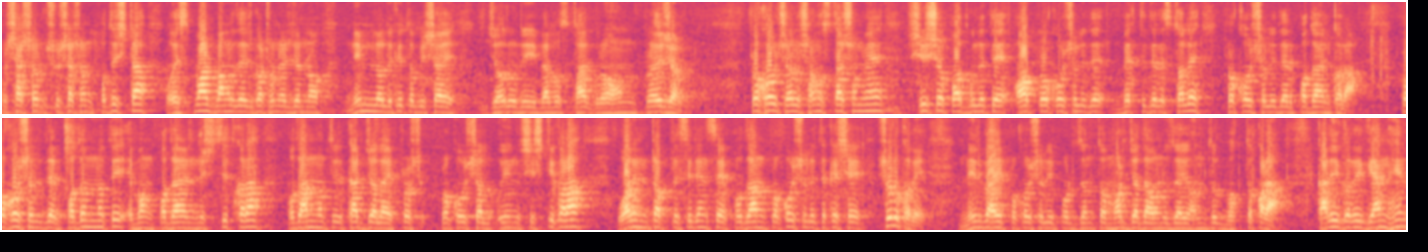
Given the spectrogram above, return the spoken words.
প্রশাসন, সুশাসন প্রতিষ্ঠা ও স্মার্ট বাংলাদেশ গঠনের জন্য নিম্নলিখিত বিষয়ে জরুরি ব্যবস্থা গ্রহণ প্রয়োজন। প্রকৌশল সংস্থাসমূহে শীর্ষ পদগুলিতে অপ্রকৌশলীদের ব্যক্তিদের স্থলে প্রকৌশলীদের পদায়ন করা, প্রকৌশলীদের পদোন্নতি এবং পদায়ন নিশ্চিত করা, প্রধানমন্ত্রীর কার্যালয়ে প্রকৌশল উইং সৃষ্টি করা, ওয়ারেন্ট অফ প্রেসিডেন্সে প্রধান প্রকৌশলী থেকে সে শুরু করে, নির্বাহী প্রকৌশলী পর্যন্ত মর্যাদা অনুযায়ী অন্তর্ভুক্ত করা, কারিগরি জ্ঞানহীন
